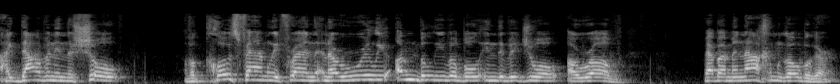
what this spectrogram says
I daven in the shul of a close family friend and a really unbelievable individual, a Rav, Rabbi Menachem Goldberger.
